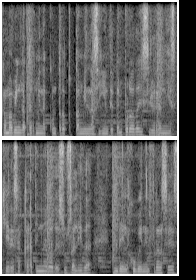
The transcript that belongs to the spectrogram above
Camavinga termina contrato también la siguiente temporada y si Ranies quiere sacar dinero de su salida del juvenil francés,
